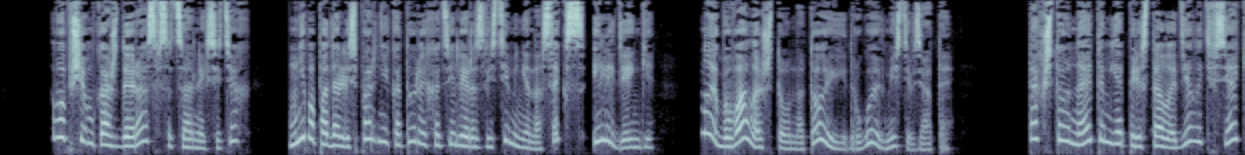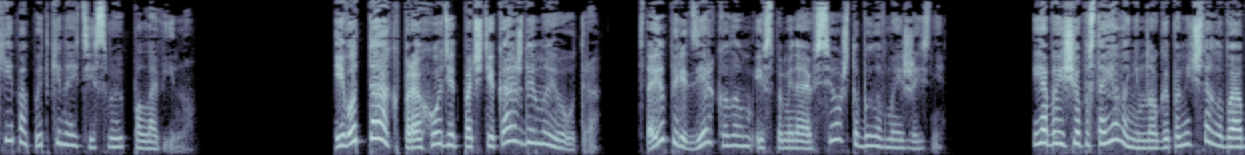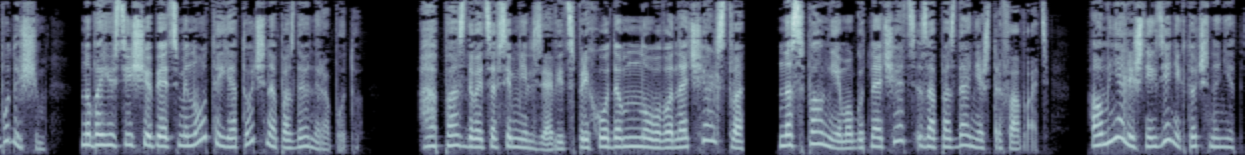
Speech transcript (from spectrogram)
В общем, каждый раз в социальных сетях мне попадались парни, которые хотели развести меня на секс или деньги. Ну и бывало, что на то и другое вместе взятое. Так что на этом я перестала делать всякие попытки найти свою половину. И вот так проходит почти каждое мое утро. Стою перед зеркалом и вспоминаю все, что было в моей жизни. Я бы еще постояла немного и помечтала бы о будущем, но, боюсь, еще пять минут, и я точно опоздаю на работу. А опаздывать совсем нельзя, ведь с приходом нового начальства нас вполне могут начать за опоздание штрафовать. А у меня лишних денег точно нет.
